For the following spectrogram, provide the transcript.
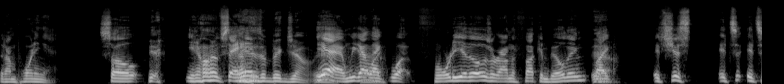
that I'm pointing at. So, Yeah. you know what I'm saying? That's a big jump. yeah, and we got yeah. like what 40 of those around the fucking building. Yeah. Like it's just it's it's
